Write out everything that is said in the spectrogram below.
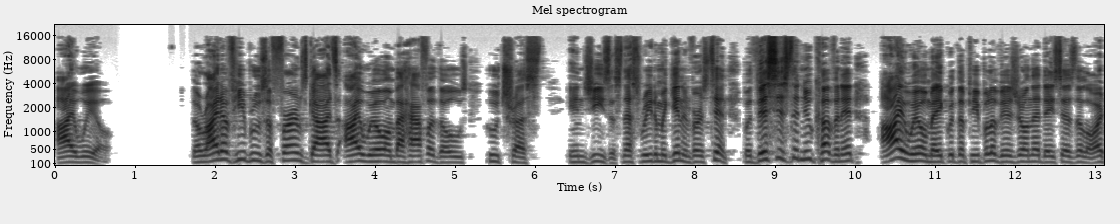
I will. The writer of Hebrews affirms God's I will on behalf of those who trust in Jesus. Let's read them again in verse 10. But this is the new covenant I will make with the people of Israel on that day, says the Lord.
